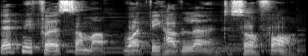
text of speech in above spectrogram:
Let me first sum up what we have learned so far.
